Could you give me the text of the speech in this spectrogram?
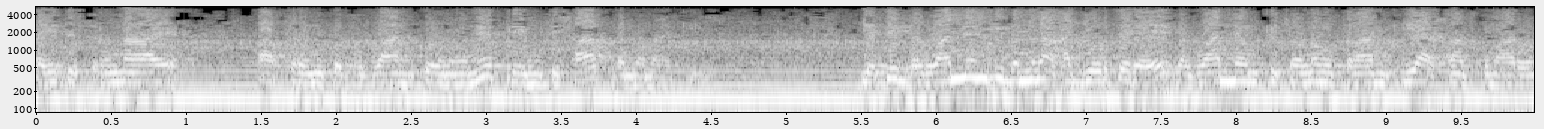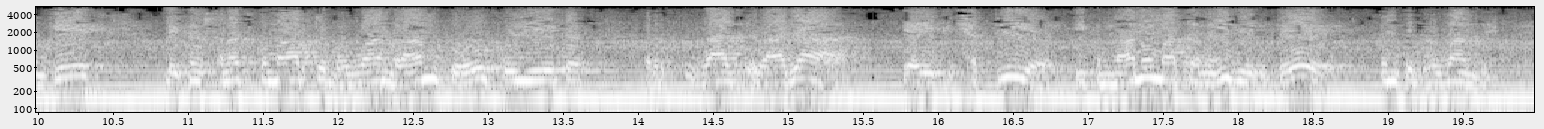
सहित और फिर उनको भगवान को उन्होंने प्रेम के साथ वंदना की यदि भगवान ने उनकी वंदना हाथ जोड़ते रहे भगवान ने उनके चरणों में प्रणाम किया सनत कुमारों के लेकिन सनत कुमार तो भगवान राम को कोई एक राज, राजा या एक क्षत्रिय एक मानव मात्र नहीं देखते उनको भगवान देखते।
